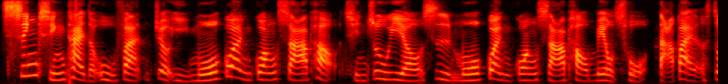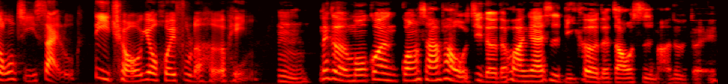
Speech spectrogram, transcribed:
新形态的悟饭就以魔贯光沙炮，请注意哦，是魔贯光沙炮没有错，打败了终极赛鲁，地球又恢复了和平。嗯，那个魔贯光沙炮，我记得的话，应该是比克的招式嘛，对不对？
